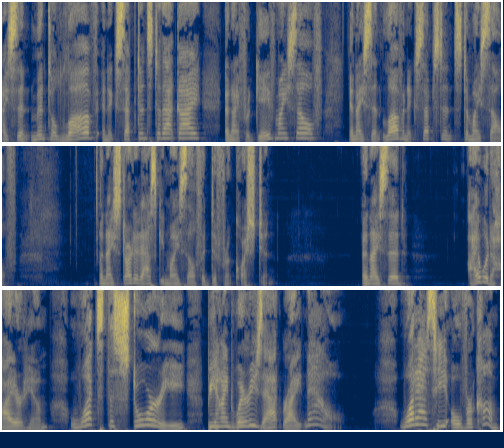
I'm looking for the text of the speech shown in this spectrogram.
I sent mental love and acceptance to that guy, and I forgave myself, and I sent love and acceptance to myself. And I started asking myself a different question. And I said, I would hire him. What's the story behind where he's at right now? What has he overcome?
